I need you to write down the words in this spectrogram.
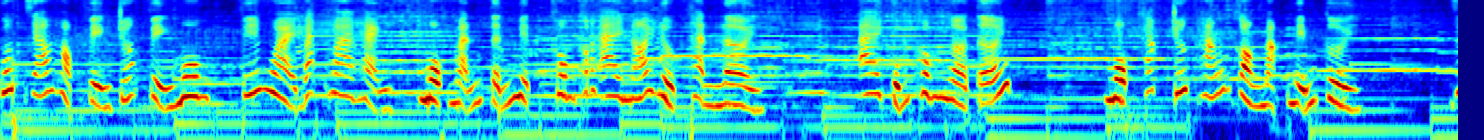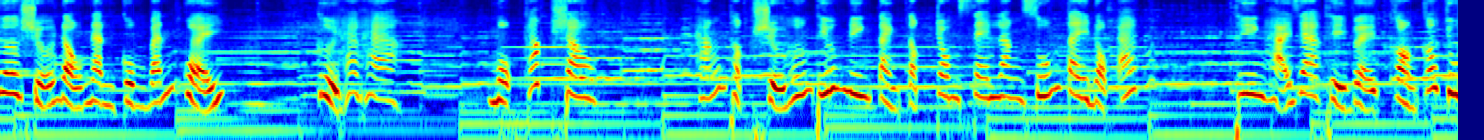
Quốc giáo học viện trước viện môn, Phía ngoài bách hoa hạng, Một mảnh tĩnh mịch, không có ai nói được thành lời. Ai cũng không ngờ tới. Một khắc trước hắn còn mặt mỉm cười. Dơ sữa đậu nành cùng bánh quẩy. Cười ha ha. Một khắc sau, Hắn thật sự hướng thiếu niên tàn tật trong xe lăn xuống tay độc ác. Thiên hải gia thị vệ, còn có chu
